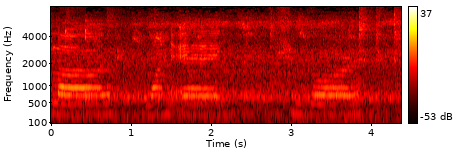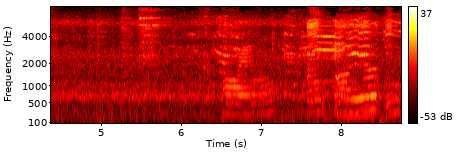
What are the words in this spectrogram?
flour, one egg, sugar, oil, And and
